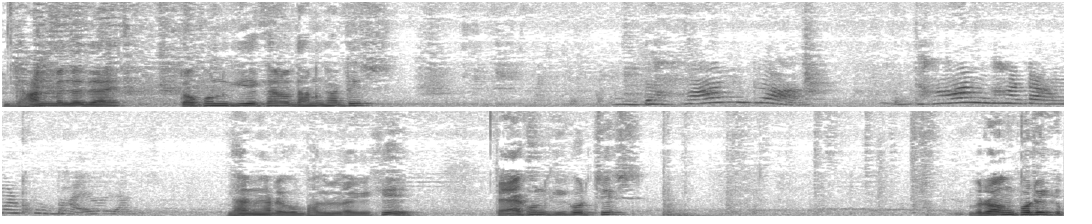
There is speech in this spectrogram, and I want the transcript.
ধান মেলে দেয়, তখন গিয়ে কেন ধান ঘাঁটিস? ধান ঘাটা খুব ভালো লাগে। ধান ঘাটে খুব ভালো লাগে কি? তা এখন কি করছিস? রং পরীক্ষা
